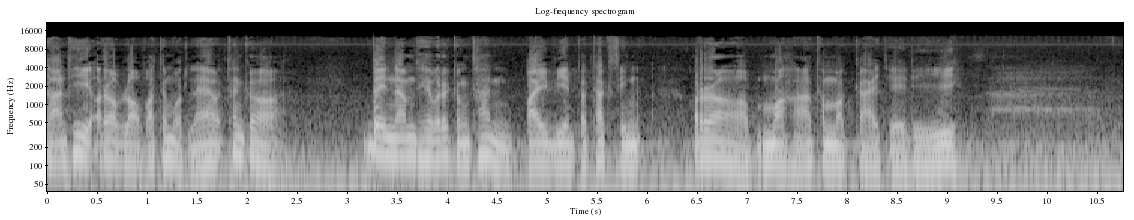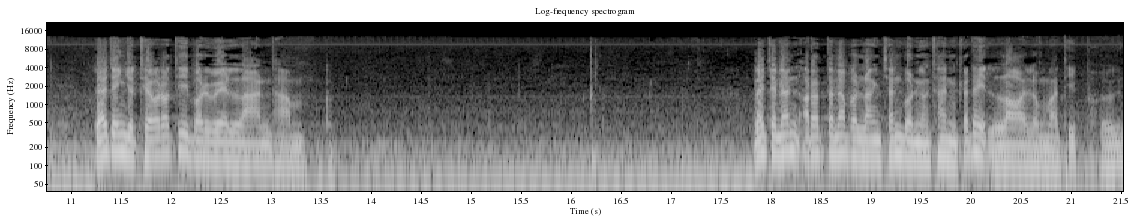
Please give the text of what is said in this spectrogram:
ถานที่รอบๆวัดทั้งหมดแล้ว ท่านก็ ได้นำเทวรถของท่านไปเวียนประทักษิณรอบมหาธรรมกายเจดีย์แล้วจึงหยุดเทวรถที่บริเวณลานธรรม หลังจากนั้นอรัตนบัลลังก์ชั้นบนของท่านก็ได้ลอยลงมาที่พื้น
